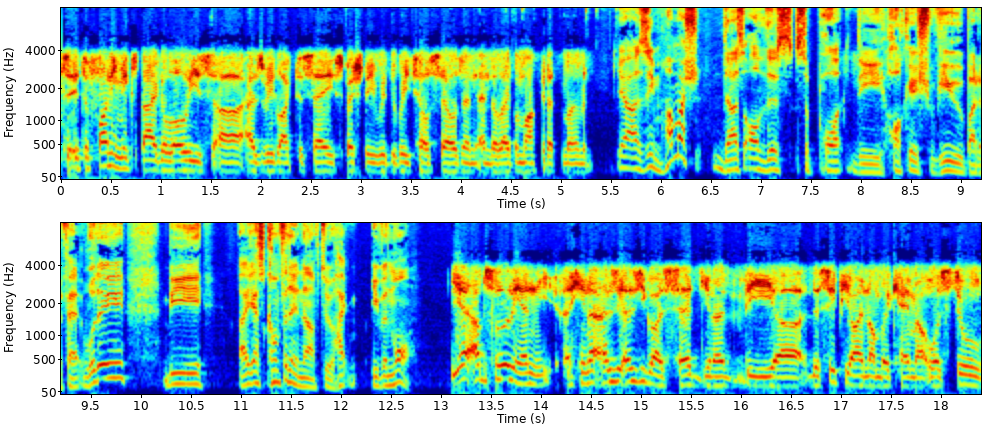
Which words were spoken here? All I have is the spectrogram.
it's a funny mixed bag of lollies, uh, as we like to say, especially with the retail sales and, and the labor market at the moment. Yeah, Azeem, how much does all this support the hawkish view by the Fed? Will they be, I guess, confident enough to hike even more? Yeah, absolutely. And you know, as as you guys said, you know, the uh, the CPI number came out was still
